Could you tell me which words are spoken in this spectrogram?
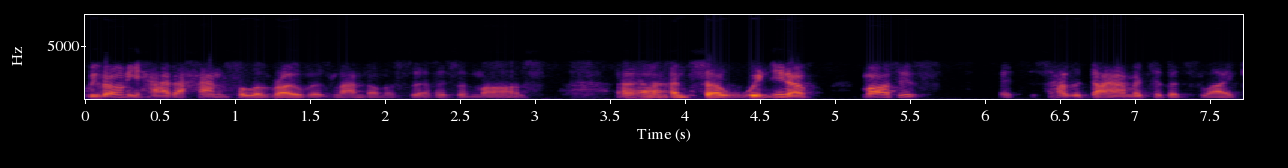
we've only had a handful of rovers land on the surface of Mars. Uh, and so, we, you know, Mars is, it has a diameter that's like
